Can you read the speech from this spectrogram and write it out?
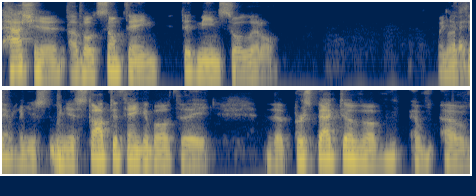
passionate about something that means so little." When you think when you when you stop to think about the the perspective of, of, of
